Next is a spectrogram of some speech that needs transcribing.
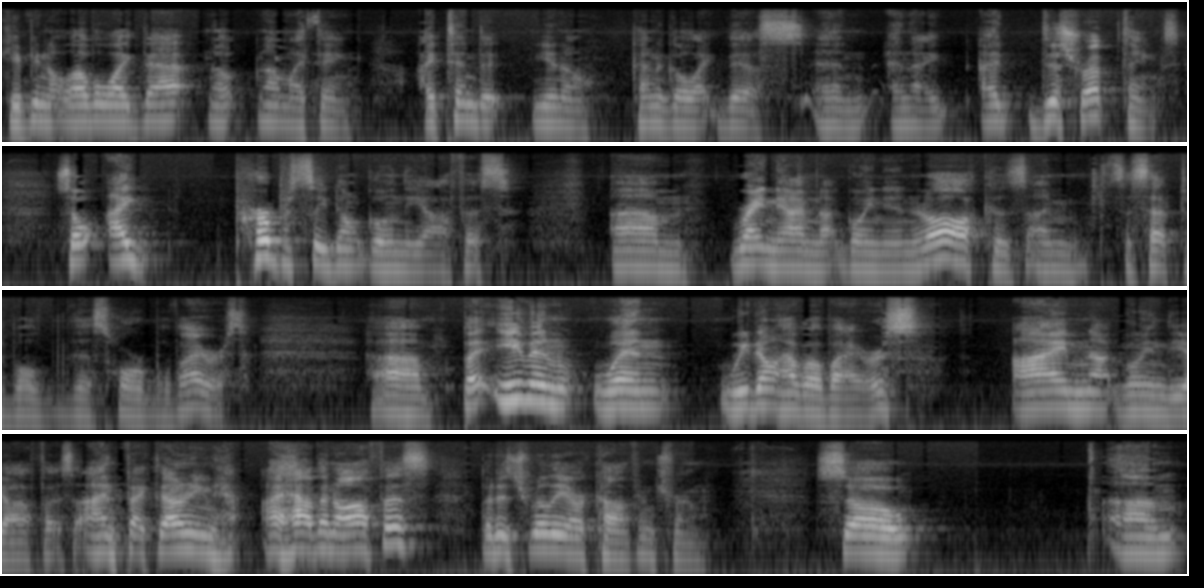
Keeping it level like that, nope, not my thing. I tend to, you know, kind of go like this and, and I, I disrupt things. So I, purposely don't go in the office. Um, right now, I'm not going in at all because I'm susceptible to this horrible virus. Um, but even when we don't have a virus, I'm not going to the office. I, in fact, I don't even. Ha- I have an office, but it's really our conference room. So, um,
